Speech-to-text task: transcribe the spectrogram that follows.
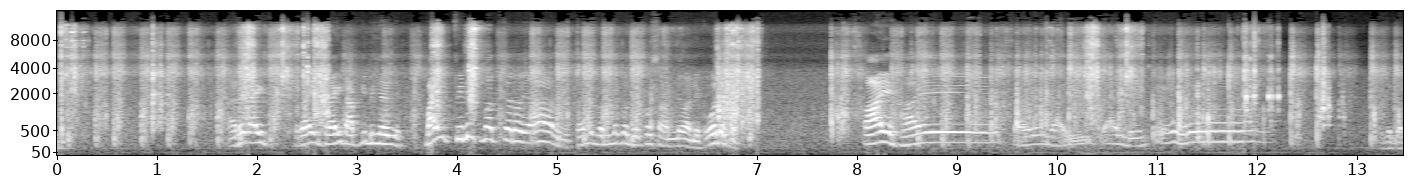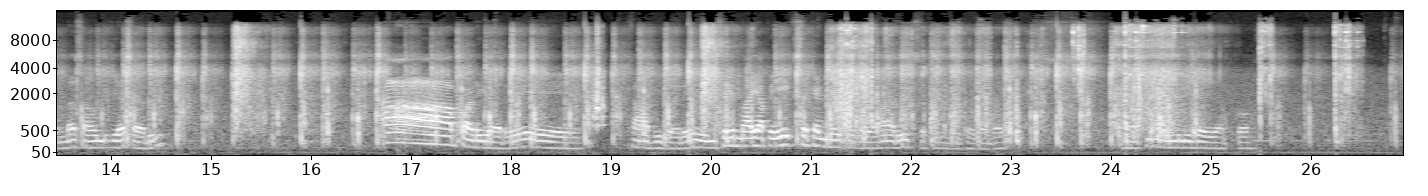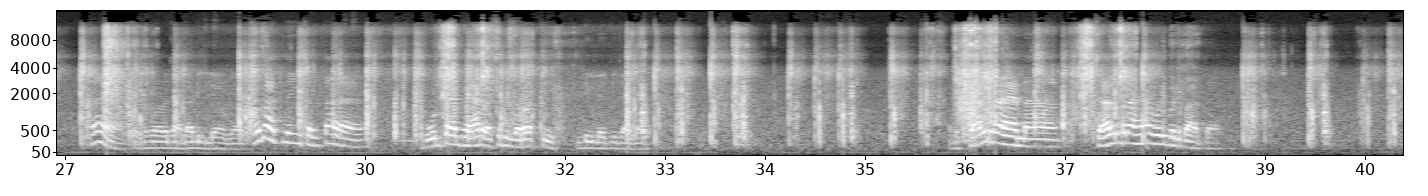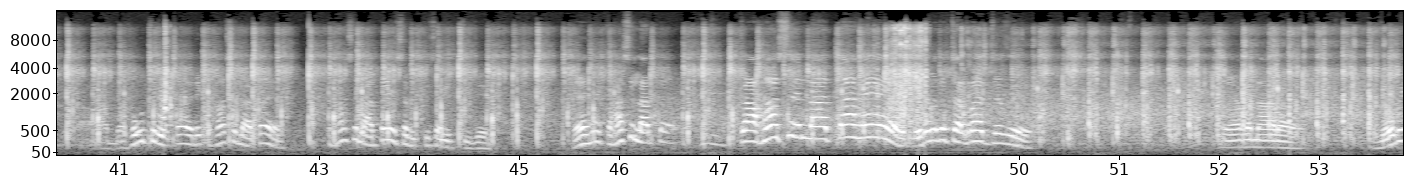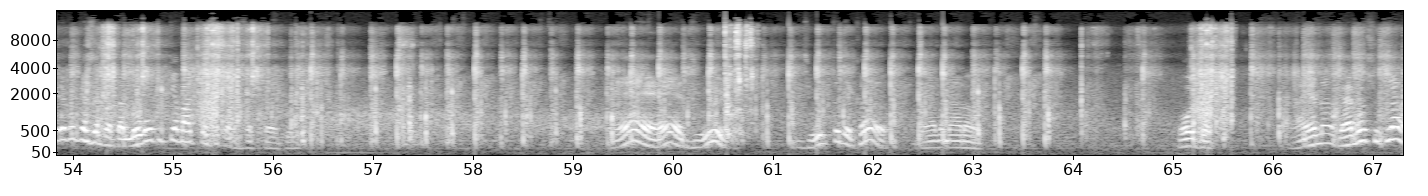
अरे राइट राइट राइट आपकी भी है। भाई फिनिश मत करो यार। पहले बंदे को देखो सामने वाले को। देखो। आए हाय अरे भाई, क्या लेते हो? मुझे गंदा साउंड किया सॉरी आ, पड़ गया रे। खा भी दे रे। इनसे भाई, आप एक सेकंड लेट हो गए यार, एक सेकंड लेट हो गया बस माफ़ी मांगनी चाहिए आपको। है तो थोड़ा ज़्यादा डिले हो गया। कोई बात नहीं, चलता है। बूट कैंप है यार वैसे भी ज़रूरत थी डिले की ज़्यादा। अरे चल रहा है ना चल रहा है वही बड़ी बात है। बहुत रोता है अरे कहाँ से लाता है? कहाँ से लाता है सब इतनी सारी चीज़ें? है, है कहाँ से लाता है? कहाँ से लाता है? मेरे में तो चल रहा है अच्छे से। मैं बना रहा हूँ। वो मेरे को कैसे पता? लोगों की क्या बात कैसे कर सकता है तू? है झूठ झूठ तो देखो मैं बना रहा हूँ हो देख आया ना वैभव शुक्ला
